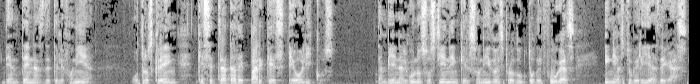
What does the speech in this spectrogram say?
de antenas de telefonía, otros creen que se trata de parques eólicos. También algunos sostienen que el sonido es producto de fugas en las tuberías de gas.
